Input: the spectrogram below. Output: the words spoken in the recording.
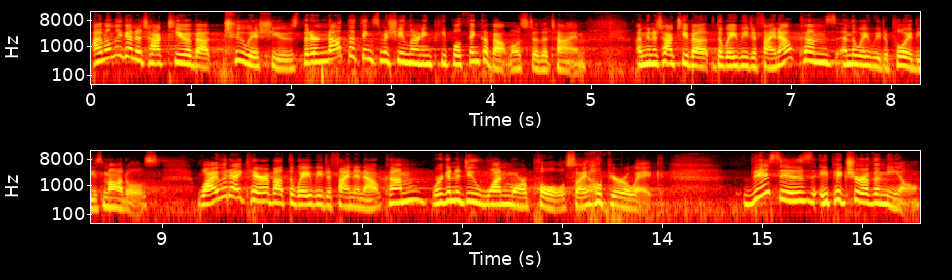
I'm only going to talk to you about two issues that are not the things machine learning people think about most of the time. I'm going to talk to you about the way we define outcomes and the way we deploy these models. Why would I care about the way we define an outcome? We're going to do one more poll, so I hope you're awake. This is a picture of a meal.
